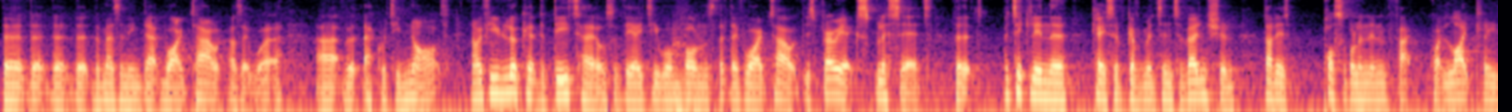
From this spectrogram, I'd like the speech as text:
the, the, the, the mezzanine debt wiped out, as it were, uh, but equity not. Now, if you look at the details of the AT1 bonds that they've wiped out, it's very explicit that, particularly in the case of government intervention, that is possible and in fact quite likely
